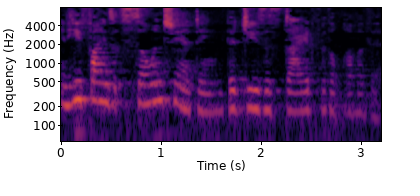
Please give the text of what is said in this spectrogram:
and he finds it so enchanting that Jesus died for the love of it.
